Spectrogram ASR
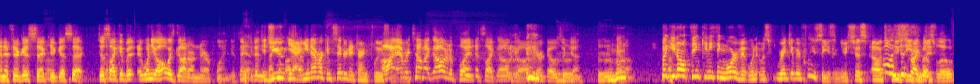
And if you get sick, you get sick. Just like if it, when you always got on an airplane, you think Yeah. you didn't. Did think you? about Yeah, that? you never considered it during flu I, season. every time I got on a plane, it's like, oh god, here goes Mhm. again. Mhm. You know. But you don't think anything more of it when it was regular flu season. It's just oh, it's Oh, flu it's just season. regular just flu.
